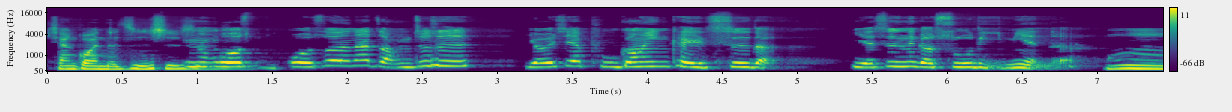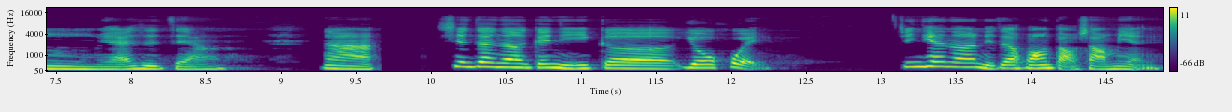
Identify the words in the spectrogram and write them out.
相关的知识。我我说的那种就是有一些蒲公英可以吃的，也是那个书里面的。嗯，原来是这样。那现在呢，给你一个优惠。今天呢，你在荒岛上面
